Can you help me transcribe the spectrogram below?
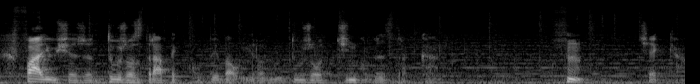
Chwalił się, że dużo zdrapek kupywał i robił dużo odcinków ze zdrapkami. Hm, ciekawe.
